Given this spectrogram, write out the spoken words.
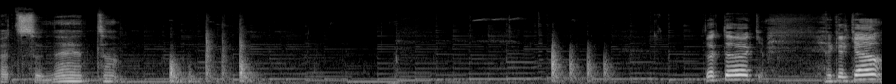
Pas de sonnette. Toc toc Y'a quelqu'un?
